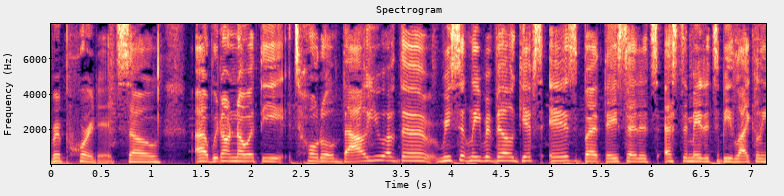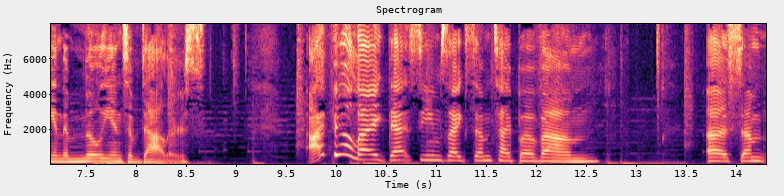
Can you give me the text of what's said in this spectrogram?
reported. So uh, we don't know what the total value of the recently revealed gifts is, but they said it's estimated to be likely in the millions of dollars. I feel like that seems like some type of um uh some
